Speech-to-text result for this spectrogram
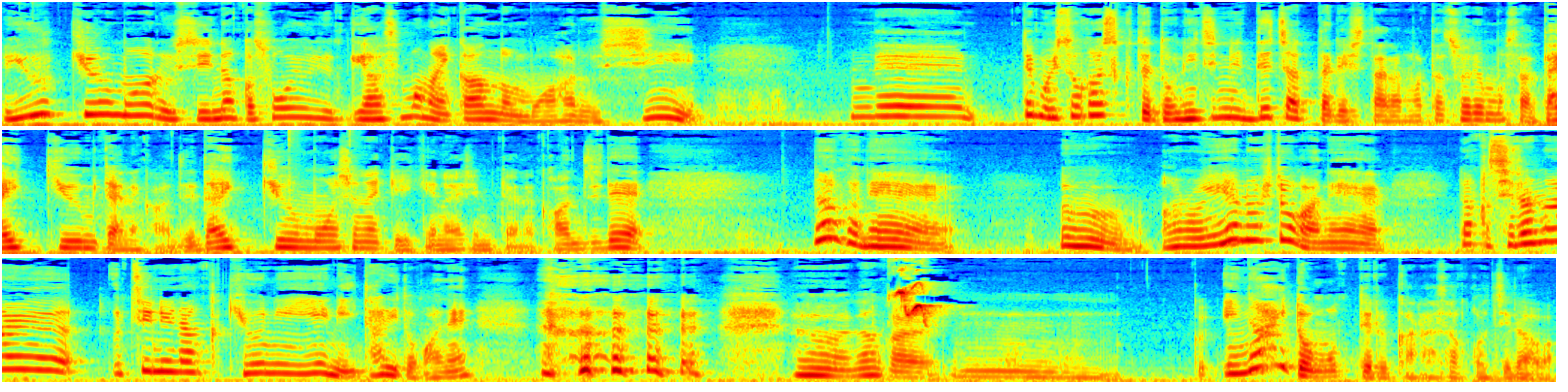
有給もあるし、なんかそういう休まないかんのもあるし、で、でも忙しくて土日に出ちゃったりしたらまたそれもさ、代休みたいな感じで、代休もしなきゃいけないしみたいな感じで、なんかね、うん、あの家の人がね、なんか知らないうちになんか急に家にいたりとかね。うん、なんか、うん、いないと思ってるからさ、こちらは。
